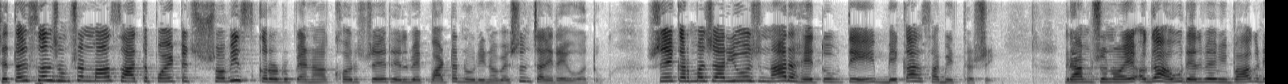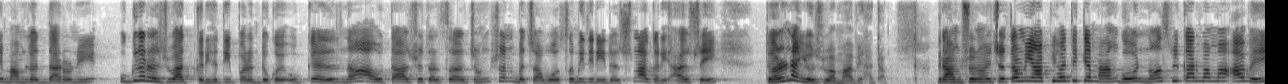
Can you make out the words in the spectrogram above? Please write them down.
જેતલસર જંકશનમાં સાત પોઈન્ટ છવ્વીસ કરોડ રૂપિયાના ખર્ચે રેલવે ક્વાર્ટરનું રિનોવેશન ચાલી રહ્યું હતું. જે કર્મચારીઓ જ ના રહે તો તે બેકાર સાબિત થશે. ગ્રામજનોએ અગાઉ રેલવે વિભાગ અને મામલતદારોને ઉગ્ર રજૂઆત કરી હતી, પરંતુ કોઈ ઉકેલ ન આવતા જેતલસર જંકશન બચાવો સમિતિની રચના કરી આજે ધરણા યોજવામાં આવ્યા હતા. ગ્રામજનોએ ચેતવણી આપી હતી કે માંગો ન સ્વીકારવામાં આવે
